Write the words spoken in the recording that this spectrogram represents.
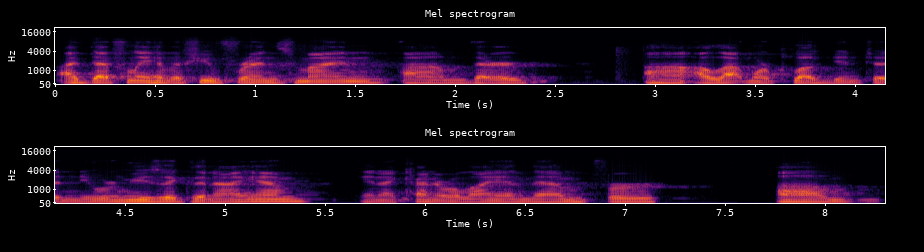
I definitely have a few friends of mine um, that are uh, a lot more plugged into newer music than I am, and I kind of rely on them for um,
